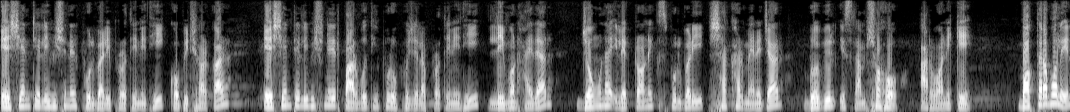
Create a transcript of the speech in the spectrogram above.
এশিয়ান টেলিভিশনের ফুলবাড়ি প্রতিনিধি কবির সরকার, এশিয়ান টেলিভিশনের পার্বতীপুর উপজেলা প্রতিনিধি লিমন হায়দার, যমুনা ইলেকট্রনিক্স ফুলবাড়ি শাখার ম্যানেজার রবিউল ইসলাম সহ আরও অনেকে। বক্তারা বলেন,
